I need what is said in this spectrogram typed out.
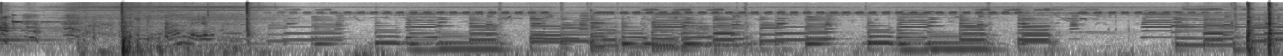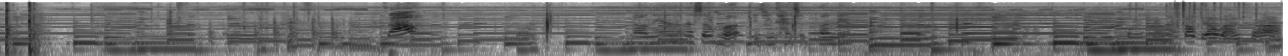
安。完美了。早。老年人的生活已经开始锻炼。我们今天到底要玩啥？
